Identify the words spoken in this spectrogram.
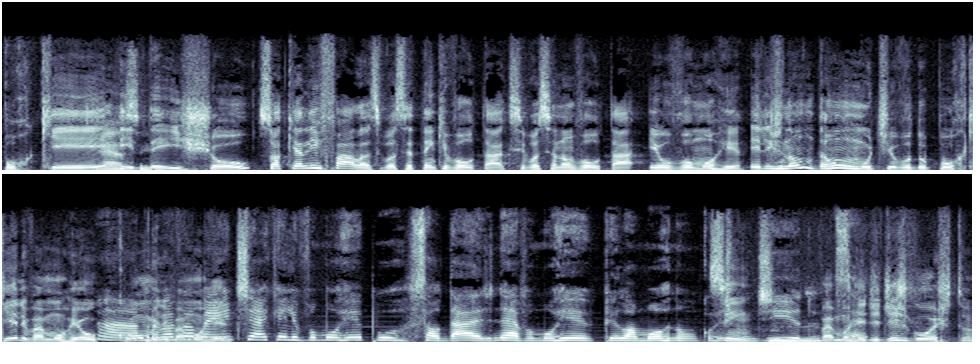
porque É, ele sim. deixou. Só que ali fala: se você tem que voltar, que se você não voltar, eu vou morrer. Eles não dão um motivo do porquê ele vai morrer ou Ah, como ele vai morrer. provavelmente é aquele vou morrer por saudade, né? Vou morrer pelo amor não correspondido. Vai morrer de desgosto.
